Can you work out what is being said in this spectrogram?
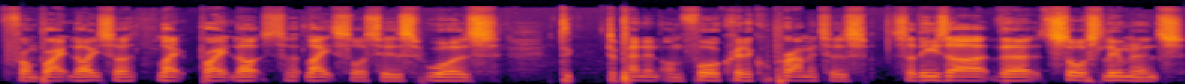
from bright light, so light, bright light sources was dependent on four critical parameters. So these are the source luminance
